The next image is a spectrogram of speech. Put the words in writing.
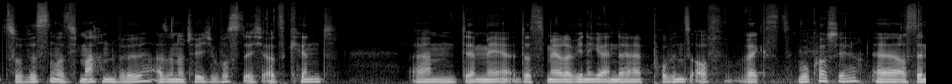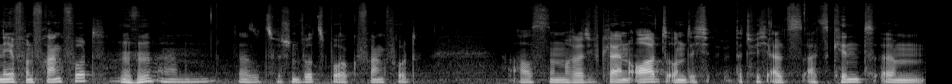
zu wissen, was ich machen will. Also natürlich wusste ich als Kind, ähm, der mehr, das mehr oder weniger in der Provinz aufwächst, Wo kommst du her? äh, aus der Nähe von Frankfurt, Mhm. ähm, also zwischen Würzburg, Frankfurt, aus einem relativ kleinen Ort und ich natürlich als, als Kind ähm,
